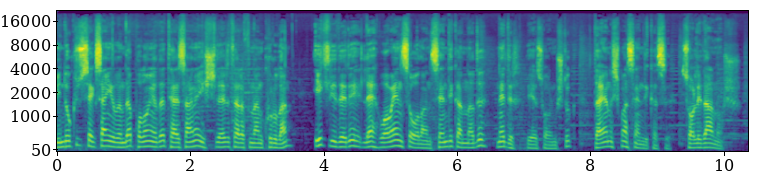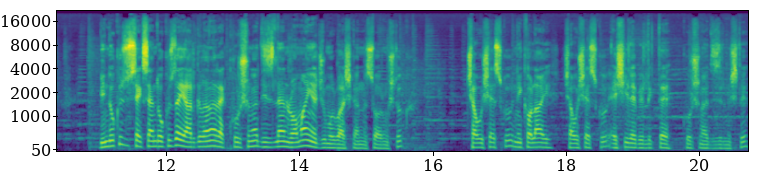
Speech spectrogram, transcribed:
1980 yılında Polonya'da tersane işçileri tarafından kurulan ilk lideri Lech Wałęsa olan sendikanın adı nedir diye sormuştuk. Dayanışma Sendikası, Solidarność. 1989'da yargılanarak kurşuna dizilen Romanya Cumhurbaşkanı'nı sormuştuk. Çavuşescu, Nikolay Çavuşescu eşiyle birlikte kurşuna dizilmişti.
